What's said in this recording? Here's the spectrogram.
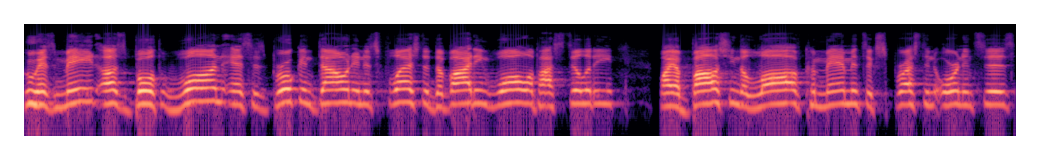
who has made us both one as has broken down in his flesh the dividing wall of hostility by abolishing the law of commandments expressed in ordinances,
